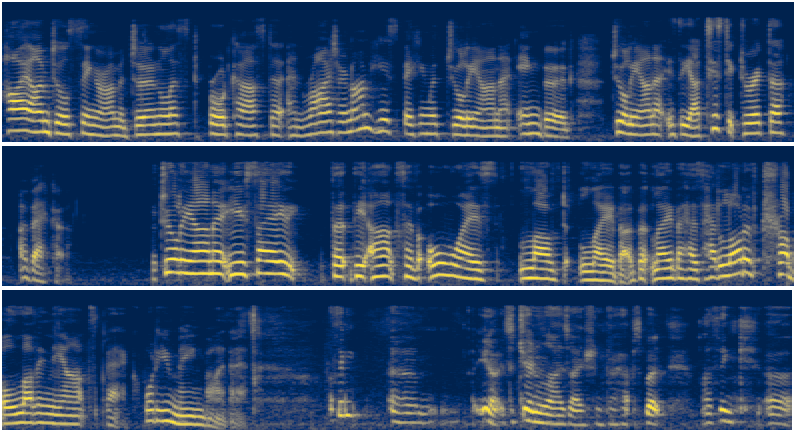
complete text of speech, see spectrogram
Hi, I'm Jill Singer. I'm a journalist, broadcaster, and writer, and I'm here speaking with Juliana Engberg. Juliana is the artistic director of ACCA. Juliana, you say that the arts have always loved Labor, but Labor has had a lot of trouble loving the arts back. What do you mean by that? I think, um, you know, it's a generalisation perhaps, but I think uh,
